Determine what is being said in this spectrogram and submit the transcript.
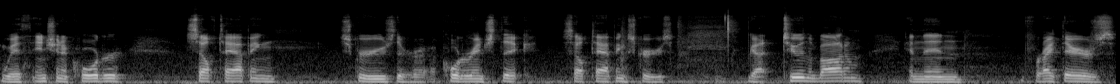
with inch and a quarter self-tapping screws. They're a quarter inch thick self-tapping screws. Got two in the bottom and then right there's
